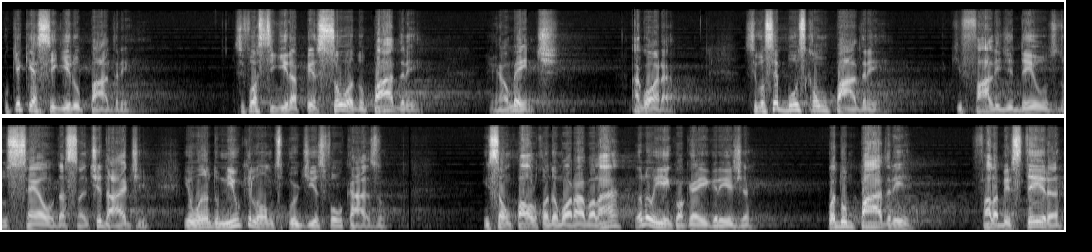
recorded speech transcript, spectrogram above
o que é seguir o padre? Se for seguir a pessoa do padre, realmente. Agora, se você busca um padre que fale de Deus, do céu, da santidade, eu ando mil quilômetros por dia, se for o caso. Em São Paulo, quando eu morava lá, eu não ia em qualquer igreja. Quando um padre fala besteira,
